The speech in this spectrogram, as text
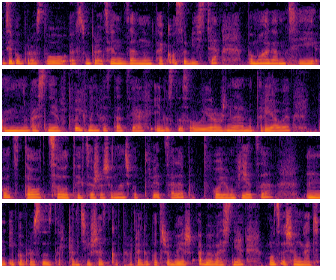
gdzie po prostu współpracując ze mną tak osobiście, pomagam Ci mm, właśnie w Twoich manifestacjach i dostosowuję różne materiały pod to, co Ty chcesz osiągnąć, pod Twoje cele, pod Twoją wiedzę mm, i po prostu dostarczam Ci wszystko to, czego potrzebujesz, aby właśnie móc osiągać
